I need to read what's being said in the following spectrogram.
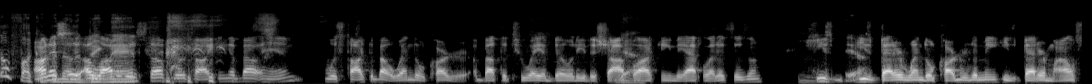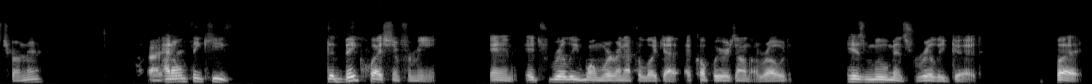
don't fuck Honestly, up a big lot man. of the stuff we're talking about him was talked about Wendell Carter about the two way ability, the shot Yeah. blocking, the athleticism. Mm. He's Yeah. he's better Wendell Carter to me. He's better Miles Turner. I don't think he's the big question for me, and it's really one we're gonna have to look at a couple years down the road. His movement's really good, but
